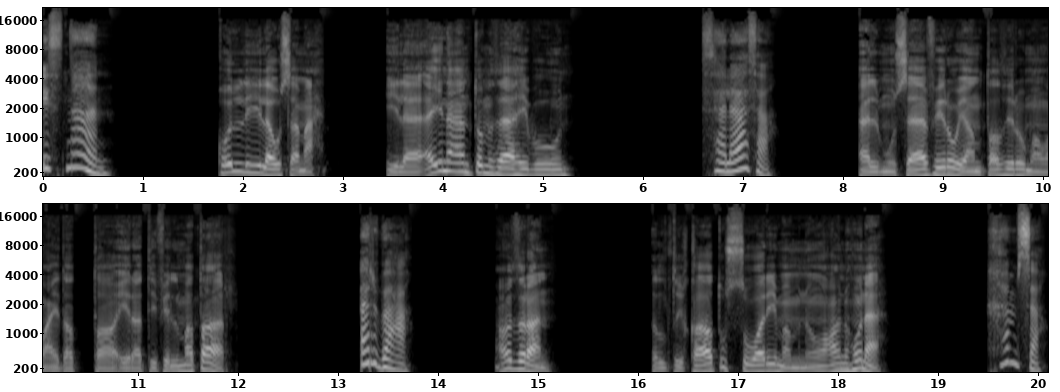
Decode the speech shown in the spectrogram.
اثنان. قل لي لو سمحت إلى أين أنتم ذاهبون؟ ثلاثة. المسافر ينتظر موعد الطائرة في المطار. أربعة. عذرا. التقاط الصور ممنوع هنا. خمسة.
